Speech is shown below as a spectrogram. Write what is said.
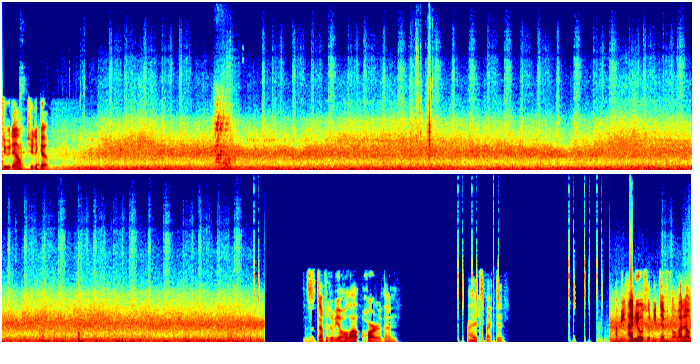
Two down, two to go. This is definitely going to be a whole lot harder than I expected. I mean, I knew it was going to be difficult. I know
